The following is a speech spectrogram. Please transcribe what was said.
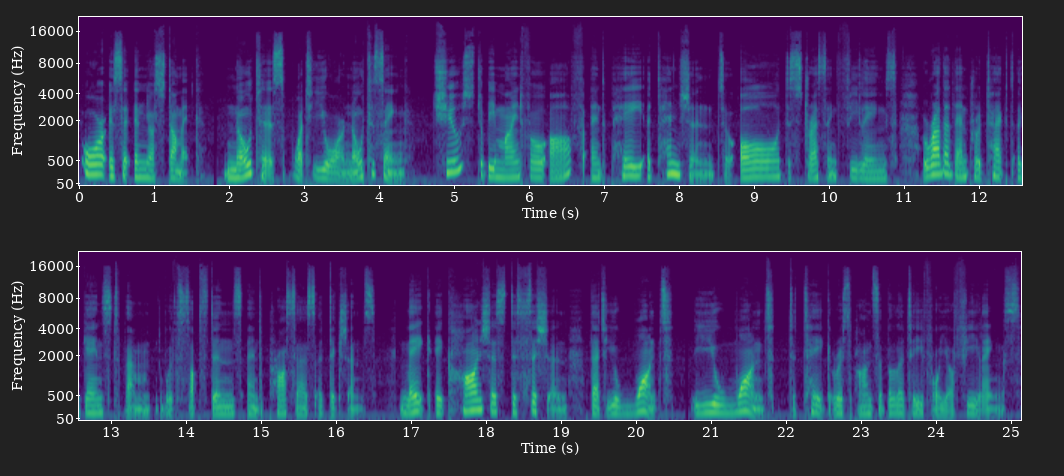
or is it in your stomach? Notice what you're noticing. Choose to be mindful of and pay attention to all distressing feelings rather than protect against them with substance and process addictions. Make a conscious decision that you want, you want to take responsibility for your feelings.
